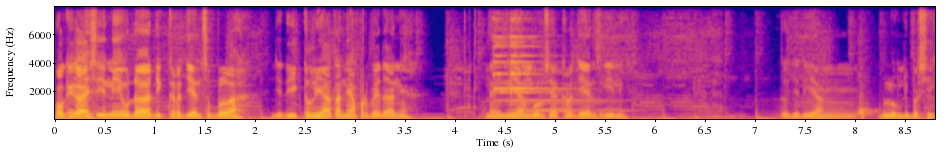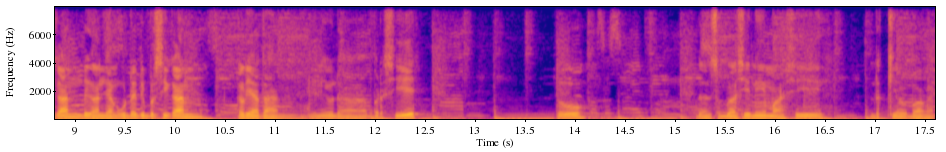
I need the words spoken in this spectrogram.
Oke guys, ini udah dikerjain sebelah, jadi kelihatannya perbedaannya. Nah ini yang baru saya kerjain segini. Tuh jadi yang belum dibersihkan dengan yang udah dibersihkan kelihatan. Ini udah bersih. Tuh. Dan sebelah sini masih dekil banget.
